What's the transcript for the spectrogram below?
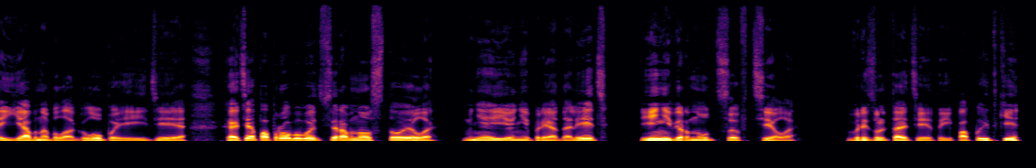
явно была глупая идея, хотя попробовать все равно стоило. Мне ее не преодолеть и не вернуться в тело. В результате этой попытки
